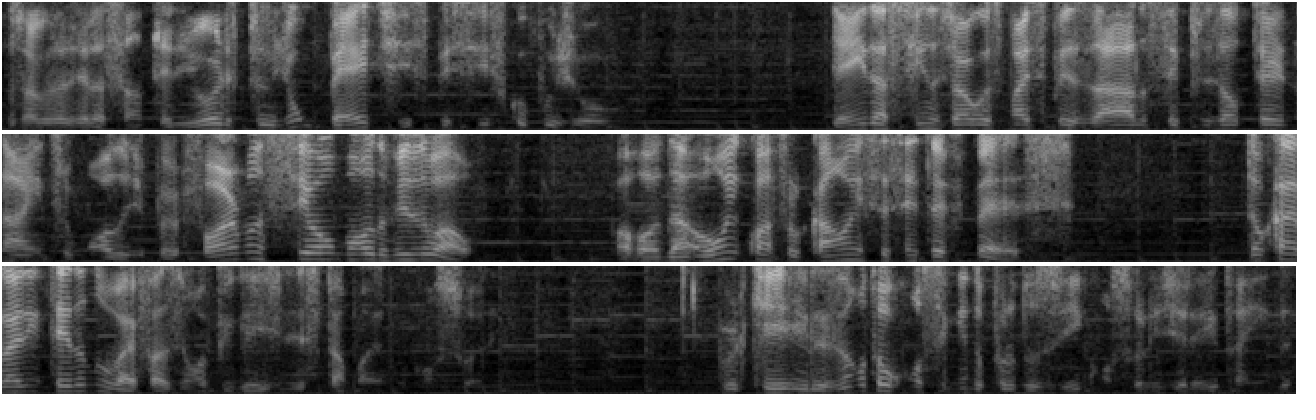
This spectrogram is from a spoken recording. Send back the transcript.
os jogos da geração anterior, precisa de um patch específico para o jogo. E ainda assim, os jogos mais pesados você precisa alternar entre o modo de performance ou o modo visual. Para rodar ou em 4K ou em 60 FPS. Então, cara, a Nintendo não vai fazer um upgrade desse tamanho no console. Porque eles não estão conseguindo produzir console direito ainda.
